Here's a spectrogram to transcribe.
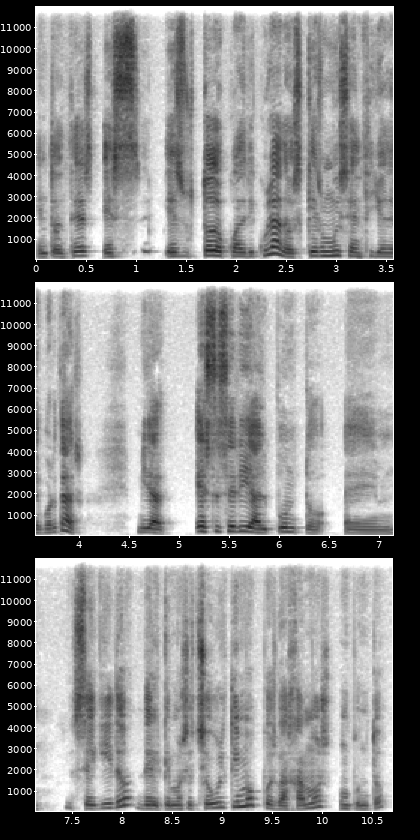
Entonces es, todo cuadriculado, es que es muy sencillo de bordar. Mirad, este sería el punto em, seguido del que hemos hecho último, pues bajamos un punto.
